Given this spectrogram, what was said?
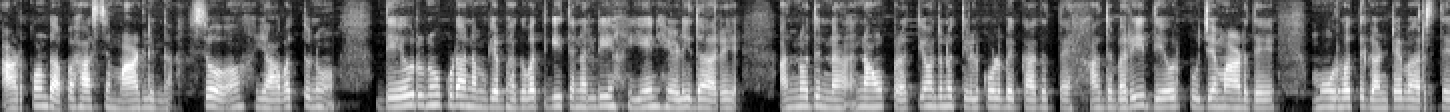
ಆಡ್ಕೊಂಡು ಅಪಹಾಸ್ಯ ಮಾಡಲಿಲ್ಲ. ಸೊ ಯಾವತ್ತೂ ದೇವ್ರೂ ಕೂಡ ನಮಗೆ ಭಗವದ್ಗೀತೆಯಲ್ಲಿ ಏನು ಹೇಳಿದ್ದಾರೆ? ಅನ್ನೋದನ್ನು ನಾವು ಪ್ರತಿಯೊಂದನ್ನು ತಿಳ್ಕೊಳ್ಬೇಕಾಗತ್ತೆ. ಅದು ಬರೀ ದೇವ್ರ ಪೂಜೆ ಮಾಡದೆ, ಮೂರು ಹೊತ್ತು ಗಂಟೆ ಬಾರಿಸ್ದೆ,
